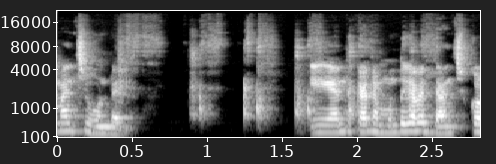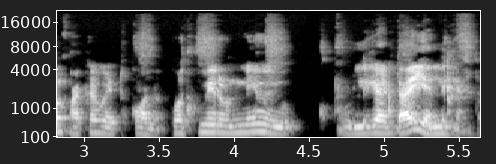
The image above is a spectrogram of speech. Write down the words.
మంచిగా ఉండదు. ఎందుకంటే ముందుగా దంచుకొని పక్కకు పెట్టుకోవాలి. కొత్తిమీర ఉన్ని ఉల్లిగడ్డ ఎల్లిగడ్డ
